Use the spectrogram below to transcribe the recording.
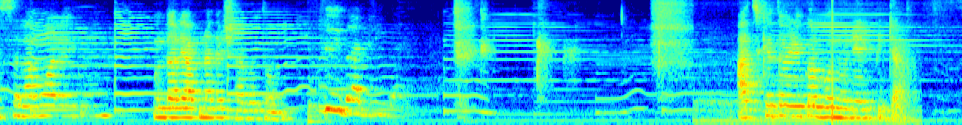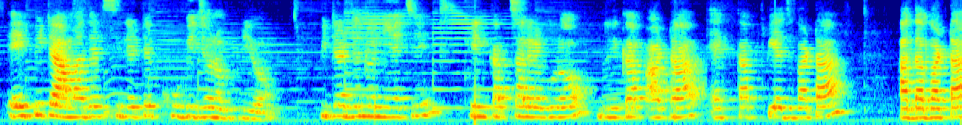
আসসালামু আলাইকুম। কুন্দালে আপনাদের স্বাগতম। আজকে তৈরি করব নুনের পিঠা। এই পিঠা আমাদের সিলেটে খুবই জনপ্রিয়। পিঠার জন্য নিয়েছি তিন কাপ চালের গুঁড়ো, দুই কাপ আটা, এক কাপ পেঁয়াজ বাটা আদা বাটা,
